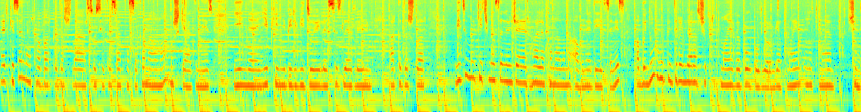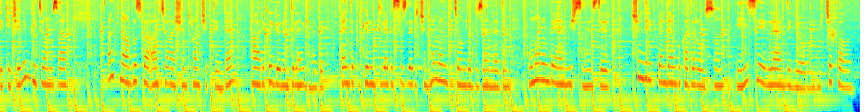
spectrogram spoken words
Herkese merhaba arkadaşlar. Sosyete sayfası kanalıma hoş geldiniz. Yine yepyeni bir video ile sizlerleyim. Arkadaşlar videoma geçmeden önce eğer hala kanalıma abone değilseniz abone olup bildirimleri açık tutmayı ve bol bol yorum yapmayı unutmayın. Şimdi geçelim videomuza. Alp Navruz ve Ayça Ayşin Turan çiftinden harika görüntüler geldi. Ben de bu görüntüleri sizler için hemen videomda düzenledim. Umarım beğenmişsinizdir. Şimdilik benden bu kadar olsun. İyi seyirler diliyorum. Hoşçakalın.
